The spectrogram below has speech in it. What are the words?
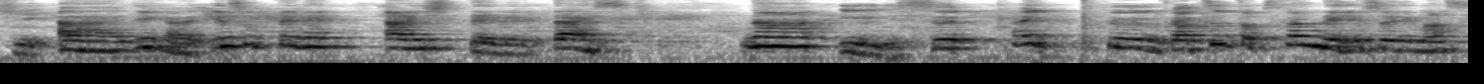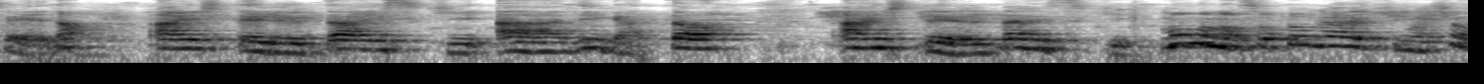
きありが。ゆすってね愛してる大好き。ナイスはい。ふガツッと掴んでゆすりますせーの。愛してる大好きありがとう。愛してる大好き。ももの外側行きましょう。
